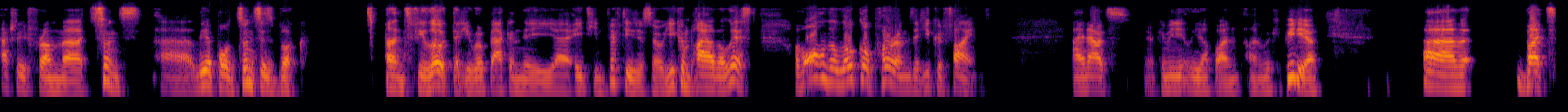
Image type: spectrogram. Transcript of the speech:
actually from uh, uh, Leopold Zunz's book on Tfilot that he wrote back in the uh, 1850s or so. He compiled a list of all the local Purims that he could find. And now it's you know, conveniently up on, on Wikipedia. Um, but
